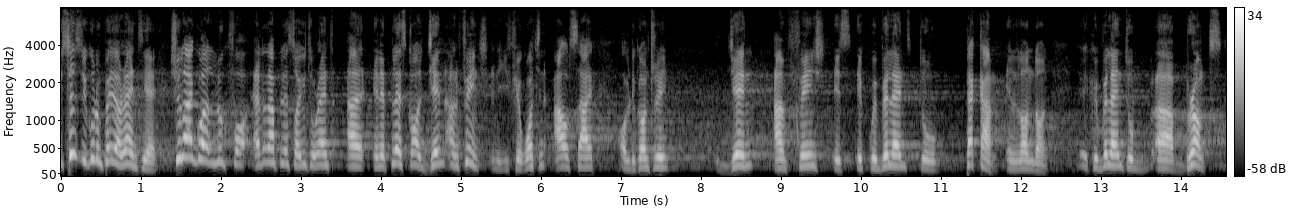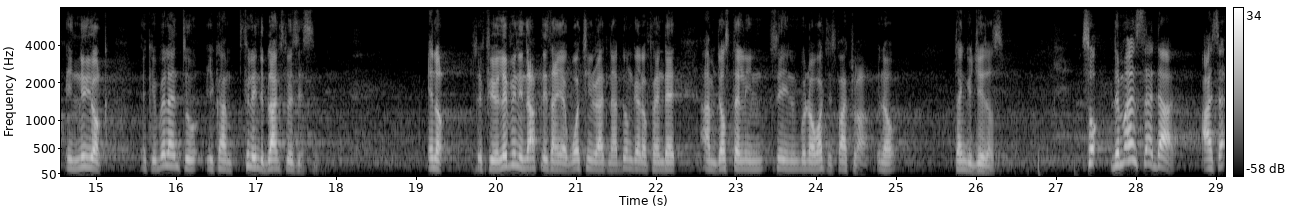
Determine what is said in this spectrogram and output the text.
Since you couldn't pay your rent here, should I go and look for another place for you to rent uh, in a place called Jane and Finch? If you're watching outside of the country, Jane and Finch is equivalent to Peckham in London, equivalent to uh, Bronx in New York, equivalent to, you can fill in the blank spaces. You know, so if you're living in that place and you're watching right now, don't get offended. I'm just telling, saying, you know, what is factual, you know. Thank you, Jesus. So the man said that. I said,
